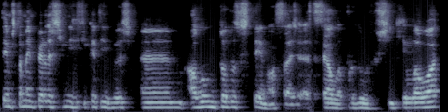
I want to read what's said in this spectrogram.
temos também perdas significativas um, ao longo de todo o sistema, ou seja, a célula produz 5 kW,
